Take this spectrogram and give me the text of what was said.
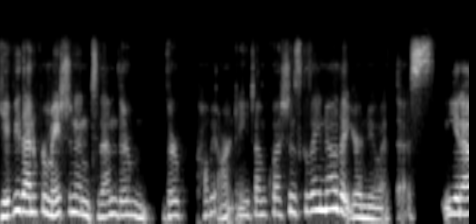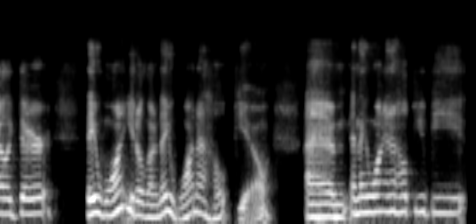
give you that information and to them there there probably aren't any dumb questions because they know that you're new at this. You know like they're they want you to learn. They want to help you um, and they want to help you be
